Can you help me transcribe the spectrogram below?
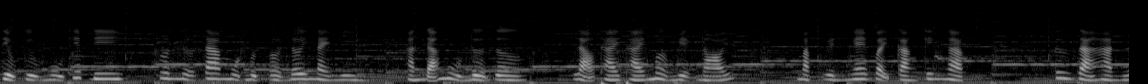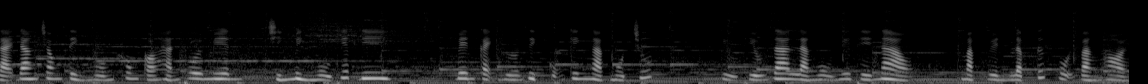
tiểu cửu ngủ thiếp đi, hơn nữa ta một mực ở nơi này nhìn, hắn đã ngủ nửa giờ. Lão thái thái mở miệng nói, Mặc huyền nghe vậy càng kinh ngạc. Tư giả hàn lại đang trong tình huống không có hắn thôi miên, chính mình ngủ thiếp đi. Bên cạnh hứa dịch cũng kinh ngạc một chút. Cửu thiếu gia là ngủ như thế nào? Mạc huyền lập tức vội vàng hỏi.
